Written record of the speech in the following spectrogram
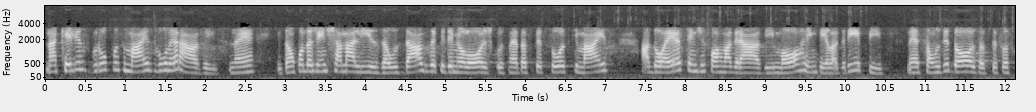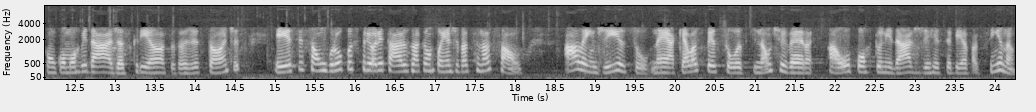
naqueles grupos mais vulneráveis, né? Então, quando a gente analisa os dados epidemiológicos, né, das pessoas que mais adoecem de forma grave e morrem pela gripe, né, são os idosos, as pessoas com comorbidade, as crianças, as gestantes. Esses são grupos prioritários na campanha de vacinação. Além disso, né, aquelas pessoas que não tiveram a oportunidade de receber a vacina,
